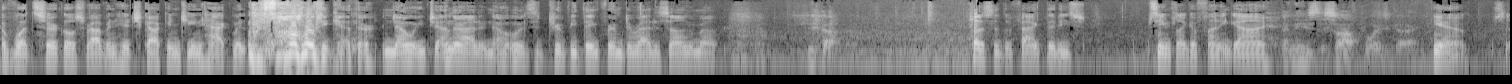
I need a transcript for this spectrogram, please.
of what circles Robyn Hitchcock and Gene Hackman would follow together, know each other. I don't know. It was a trippy thing for him to write a song about. Yeah. Plus, of the fact that he's seems like a funny guy. And he's the soft boys guy. Yeah. So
